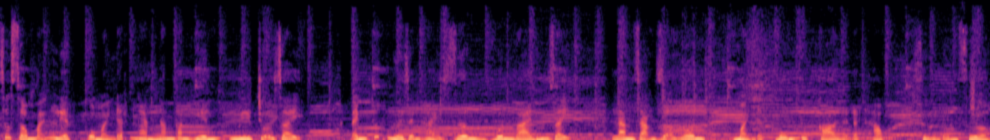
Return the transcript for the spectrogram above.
Sức sống mãnh liệt của mảnh đất ngàn năm văn hiến như trỗi dậy, đánh thức người dân Hải Dương vươn vai đứng dậy, làm dạng dỡ hơn mảnh đất vốn được coi là đất học xứ Đông xưa.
